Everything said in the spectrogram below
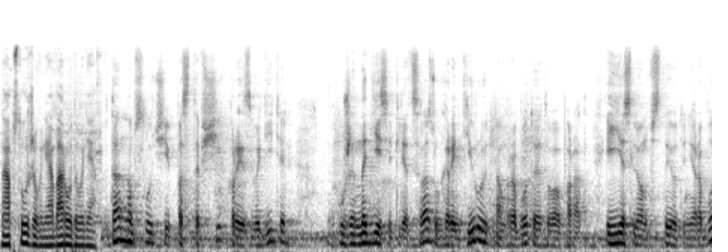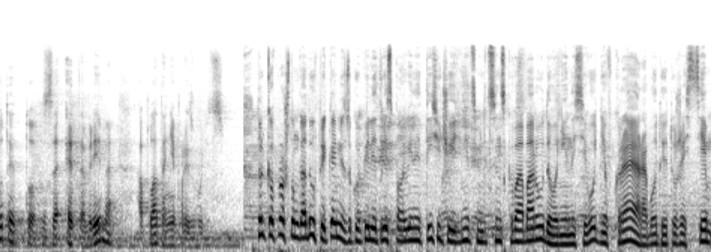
на обслуживание оборудования. В данном случае поставщик, производитель уже на 10 лет сразу гарантирует нам работу этого аппарата. И если он встает и не работает, то за это время оплата не производится. Только в прошлом году в Прикаме закупили 3,5 тысячи единиц медицинского оборудования. И на сегодня в крае работает уже 7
